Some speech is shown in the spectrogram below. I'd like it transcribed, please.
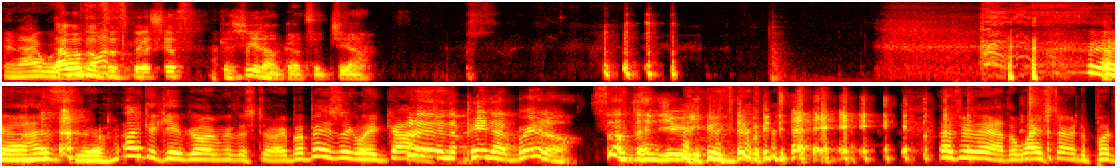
and I was That wasn't walk- suspicious because you don't go to gym. yeah, that's true. I could keep going with the story, but basically, Put God, it in a peanut brittle, something you use every day. that's really yeah. The wife started to put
